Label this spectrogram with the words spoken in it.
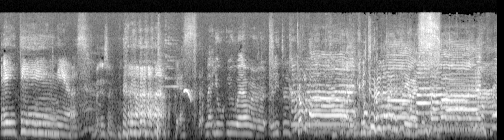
18 years. Amazing. Yes. You, you were a little girl リトルガールって言われて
